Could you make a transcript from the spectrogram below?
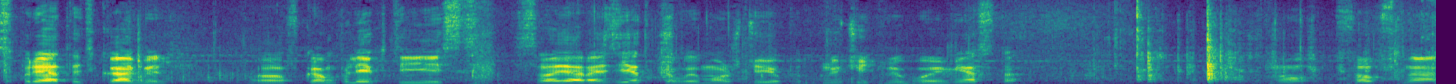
спрятать кабель в комплекте есть своя розетка, вы можете ее подключить в любое место. Ну, собственно,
